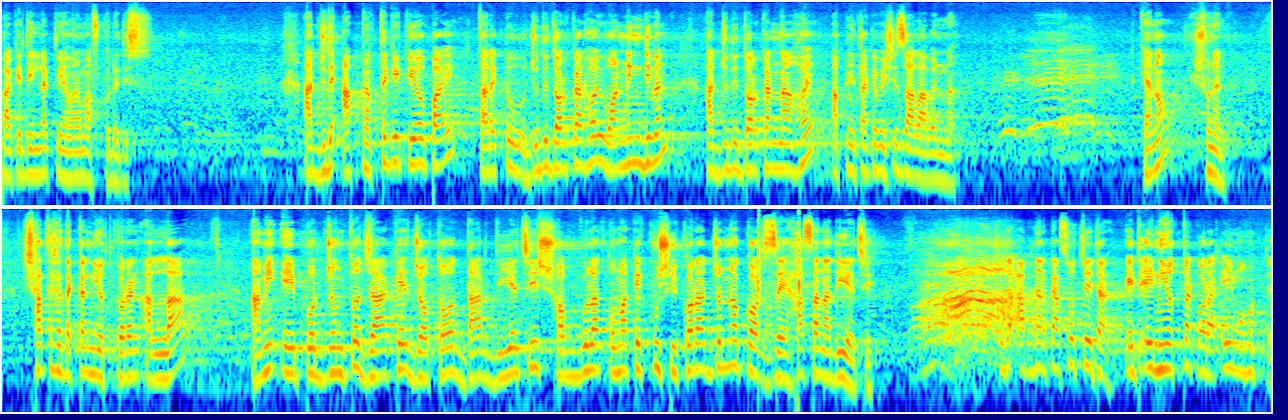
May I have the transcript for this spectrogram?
বাকি তিন লাখ তুই আমার মাফ করে দিস। আর যদি আপনার থেকে কেউ পায়, তার একটু যদি দরকার হয় ওয়ার্নিং দিবেন, আর যদি দরকার না হয়, আপনি তাকে বেশি জ্বালাবেন না। কেন? শুনেন। সাথে সাথে একটা নিয়ত করেন, আল্লাহ, আমি এই পর্যন্ত যাকে যত দার দিয়েছি, সবগুলা তোমাকে খুশি করার জন্য কর্জে হাসানা দিয়েছি। শুধু আপনার কাছে হচ্ছে এটা এটা এই নিয়তটা করা, এই মুহূর্তে।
